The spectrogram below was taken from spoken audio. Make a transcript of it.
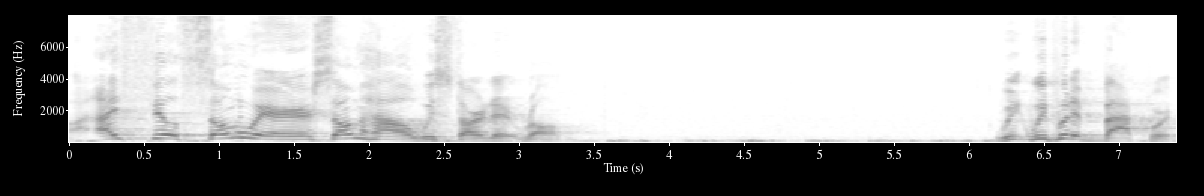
I feel somewhere, somehow, we started it wrong. We, we put it backwards.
